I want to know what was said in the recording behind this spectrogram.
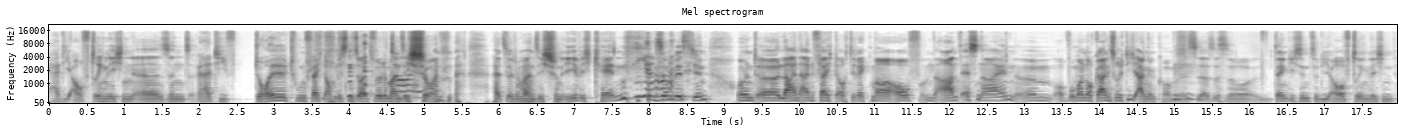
Ja, die Aufdringlichen äh, sind relativ doll, tun vielleicht auch ein bisschen so, als würde man sich schon, als würde man sich schon ewig kennen, ja. so ein bisschen. Und äh, laden einen vielleicht auch direkt mal auf ein Abendessen ein, ähm, obwohl man noch gar nicht so richtig angekommen ist. Das ist so, denke ich, sind so die Aufdringlichen.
